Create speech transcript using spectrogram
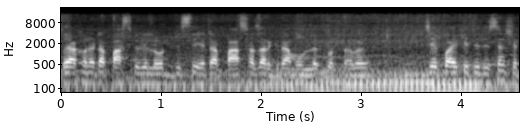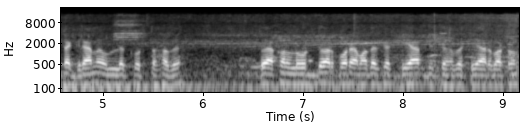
তো এখন এটা পাঁচ কেজি লোড দিচ্ছি, এটা পাঁচ হাজার গ্রাম উল্লেখ করতে হবে। যে কয় কেজি দিচ্ছেন, সেটা গ্রামে উল্লেখ করতে হবে। তো এখন লোড দেওয়ার পরে আমাদেরকে টিয়ার দিতে হবে টিয়ার বাটন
